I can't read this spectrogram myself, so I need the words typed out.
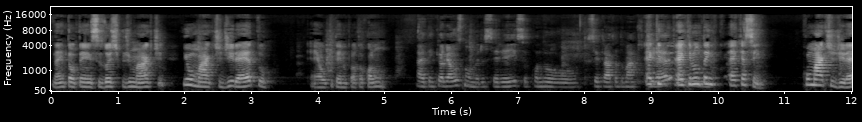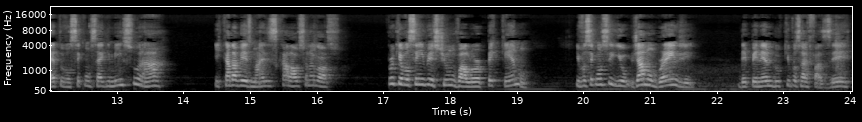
Né? Então tem esses dois tipos de marketing e o marketing direto é o que tem no protocolo Aí tem que olhar os números, seria isso quando se trata do marketing É que, direto? é que não tem. É que assim, com marketing direto você consegue mensurar e cada vez mais escalar o seu negócio. Porque você investiu um valor pequeno e você conseguiu. Já no brand, dependendo do que você vai fazer,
